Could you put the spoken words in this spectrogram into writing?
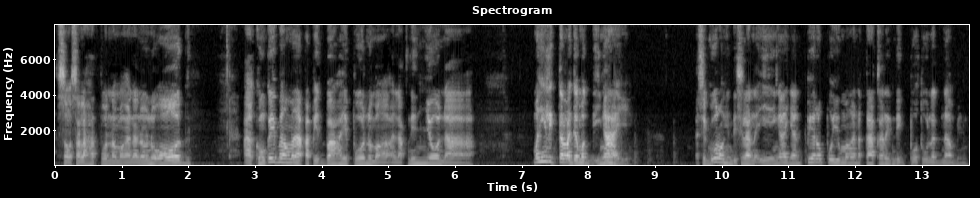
So sa lahat po ng mga nanonood, ah, kung kayo mga kapitbahay po ng mga anak ninyo na mahilig talaga mag-ingay, siguro hindi sila naiingayan, pero po yung mga nakakarinig po tulad namin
